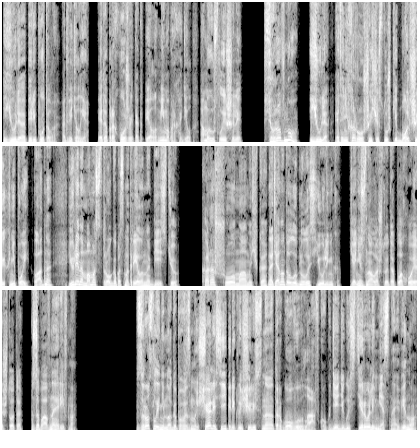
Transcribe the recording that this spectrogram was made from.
«Юля перепутала», – ответил я. «Это прохожий так пел, мимо проходил, а мы услышали». «Все равно. Юля, это не хорошие частушки, больше их не пой, ладно?» Юлина мама строго посмотрела на бестию. «Хорошо, мамочка», – натянуто улыбнулась Юленька. «Я не знала, что это плохое что-то. Забавная рифма». Взрослые немного повозмущались и переключились на торговую лавку, где дегустировали местное вино.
